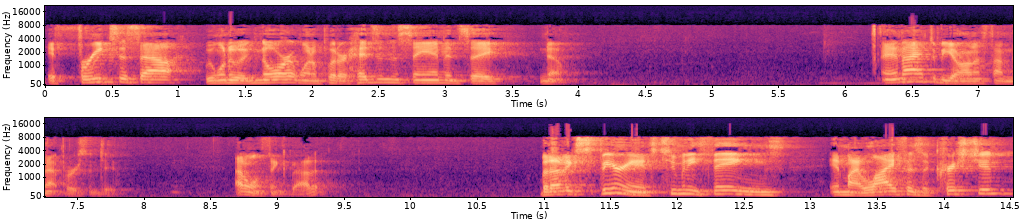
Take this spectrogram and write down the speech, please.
It freaks us out. We want to ignore it, want to put our heads in the sand and say, no. And I have to be honest, I'm that person too. I don't want to think about it. But I've experienced too many things in my life as a Christian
